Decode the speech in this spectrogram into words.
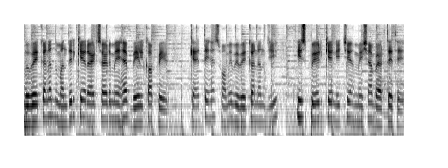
विवेकानंद मंदिर के राइट साइड में है बेल का पेड़। कहते हैं स्वामी विवेकानंद जी, इस पेड़ के नीचे हमेशा बैठते थे।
